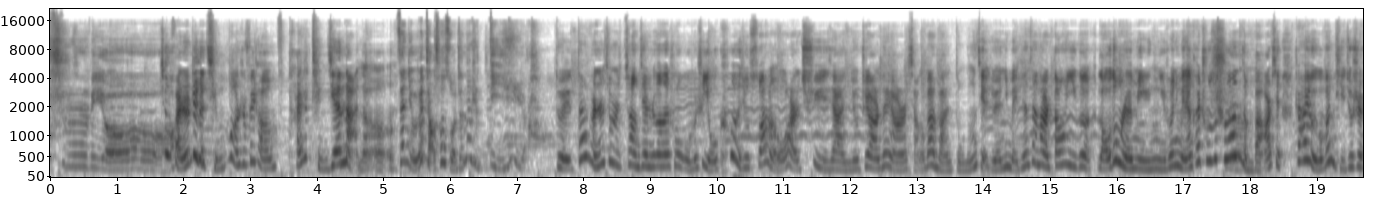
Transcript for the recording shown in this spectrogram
是的哟。就反正这个情况是非常，还是挺艰难的啊。在纽约找厕所真的是地狱啊。对，但是反正就是像剑师刚才说，我们是游客就算了，偶尔去一下，你就这样那样想个办法，总能解决。你每天在那儿当一个劳动人民，你说你每天开出租车你怎么办？而且这还有一个问题就是。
